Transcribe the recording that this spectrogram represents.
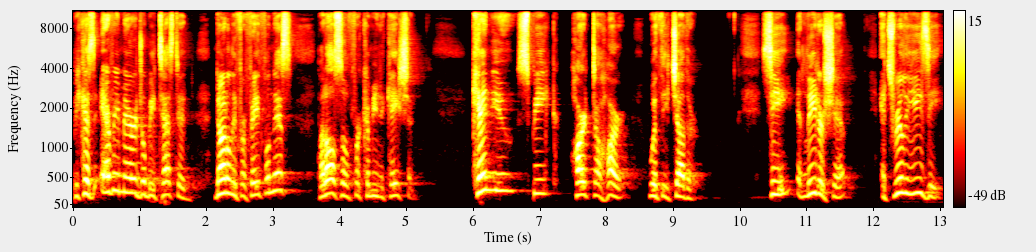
Because every marriage will be tested not only for faithfulness, but also for communication. Can you speak heart to heart with each other? See, in leadership, it's really easy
